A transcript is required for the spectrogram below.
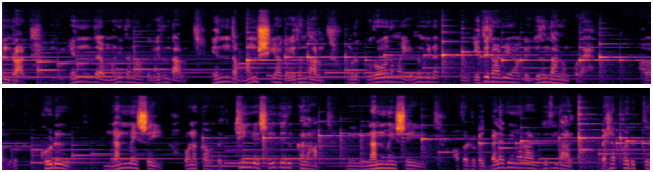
என்றால் எந்த மனிதனாக இருந்தாலும் எந்த மனுஷியாக இருந்தாலும் உங்களுக்கு விரோதமாக எழும்பின உன் எதிராளியாக இருந்தாலும் கூட அவர்களுக்கு கொடு நன்மை செய் உனக்கு அவர்கள் தீங்கை செய்திருக்கலாம். நீ நன்மை செய். அவர்கள் பலவீனராக இருந்தால் பலப்படுத்து.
